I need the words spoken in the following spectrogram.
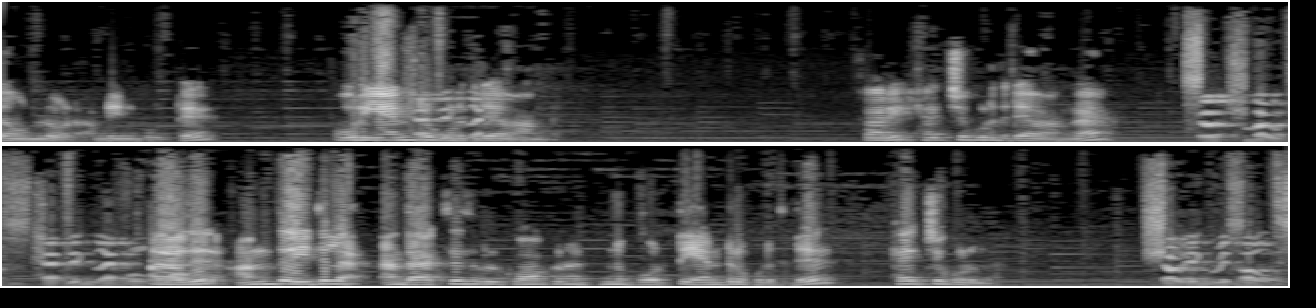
download அப்படின்னு போட்டு ஒரு என்ட்ரு கொடுத்துட்டே வாங்க சாரி ஹெச் கொடுத்துட்டே வாங்க அதாவது 1. அந்த இதுல அந்த அக்சசபிள் கோகனட்னு போட்டு என்ட்ரு கொடுத்துட்டு ஹெச் கொடுங்க Showing results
